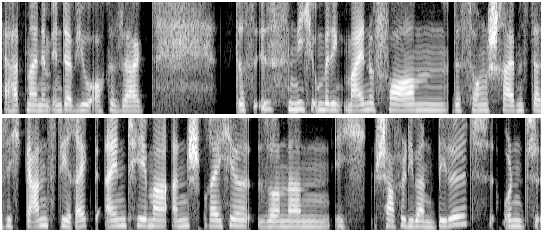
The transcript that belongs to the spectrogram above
er hat mal in einem Interview auch gesagt, das ist nicht unbedingt meine Form des Songschreibens, dass ich ganz direkt ein Thema anspreche, sondern ich schaffe lieber ein Bild und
